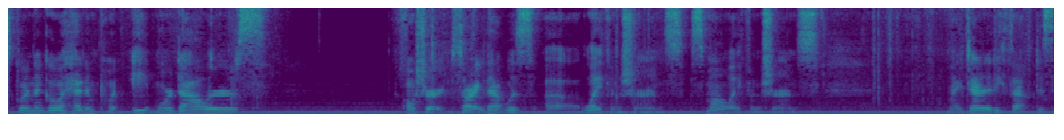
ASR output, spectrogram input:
Was going to go ahead and put eight more dollars. Oh, sure. Sorry, that was uh, life insurance, small life insurance. My identity theft is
